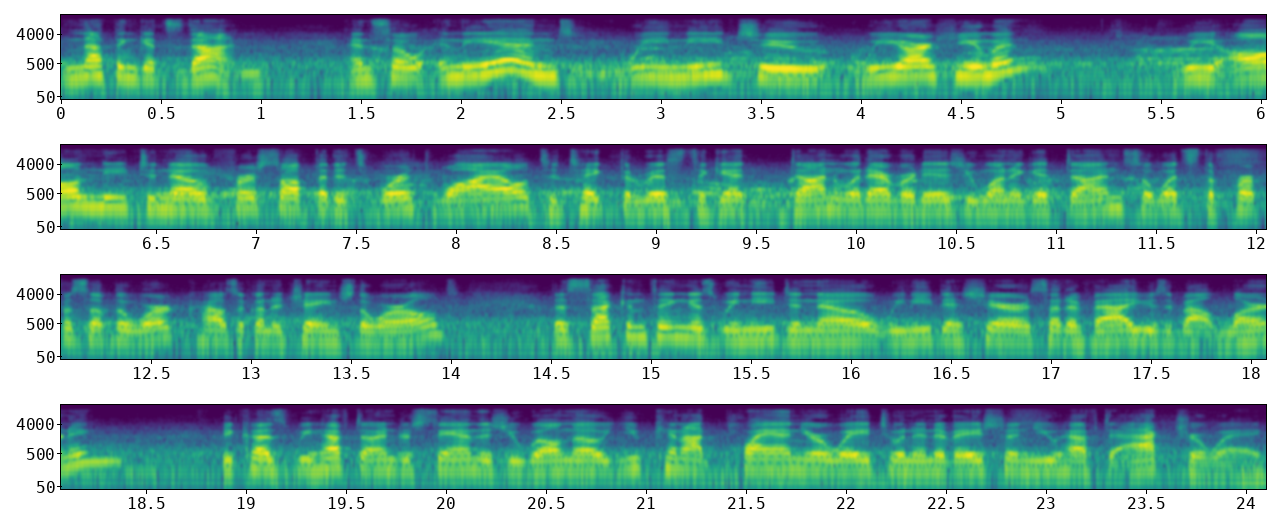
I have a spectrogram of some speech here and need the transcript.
nothing gets done. And so in the end, we need to, we are human, we all need to know, first off, that it's worthwhile to take the risk to get done whatever it is you want to get done. So what's the purpose of the work? How's it going to change the world? The second thing is we need to know, we need to share a set of values about learning because we have to understand, as you well know, you cannot plan your way to an innovation, you have to act your way.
